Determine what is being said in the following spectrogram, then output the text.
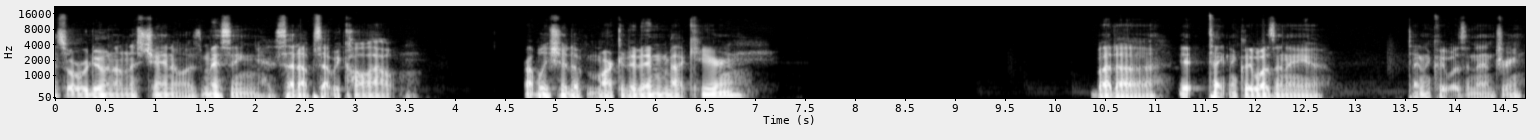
that's what we're doing on this channel is missing setups that we call out. Probably should have marketed in back here. But uh it technically wasn't a uh, technically was an entry.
